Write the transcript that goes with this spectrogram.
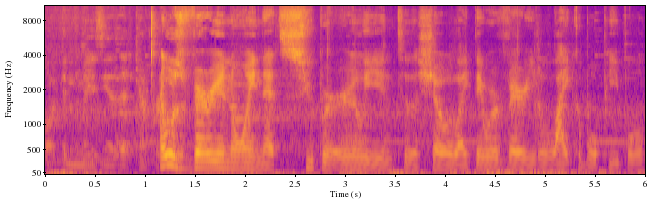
Fucking amazing as Ed Kemper. It was very annoying that super early into the show, like they were very likable people.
